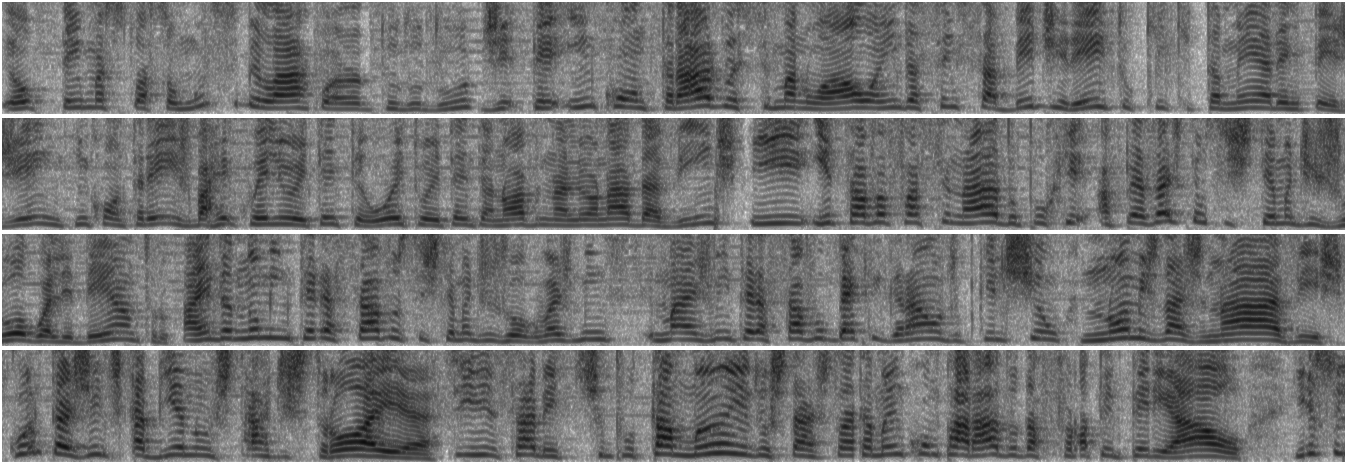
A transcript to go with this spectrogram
eu tenho uma situação muito similar com a do Dudu, de ter encontrado esse manual ainda sem saber direito o que, que também era RPG. Encontrei, esbarrei com ele em 88, 89 na Leonardo da Vinci e, e tava fascinado, porque apesar de ter um sistema de jogo ali dentro, ainda não me interessava o sistema de jogo, mas me, mas me interessava o background, porque eles tinham nomes das naves, quanta gente cabia num Star Destroyer, se, sabe, tipo, o tamanho do Star Destroyer, tamanho comparado da frota imperial, isso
